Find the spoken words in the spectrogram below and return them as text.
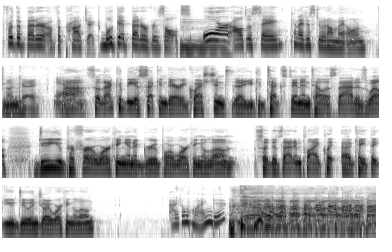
for the better of the project. We'll get better results. Or I'll just say, can I just do it on my own? Okay. Yeah. Ah, so that could be a secondary question today. You could text in and tell us that as well. Do you prefer working in a group or working alone? So does that imply, uh, Kate, that you do enjoy working alone? I don't mind it. I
